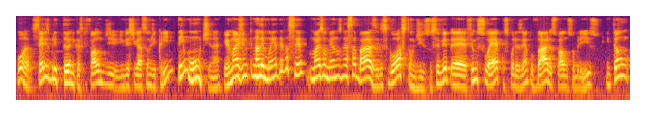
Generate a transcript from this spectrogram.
Porra, séries britânicas que falam de investigação de crime tem um monte, né? Eu imagino que na Alemanha deva ser mais ou menos nessa base. Eles gostam disso. Você vê é, filmes suecos, por exemplo, vários falam sobre isso. Então,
